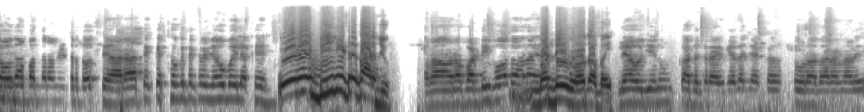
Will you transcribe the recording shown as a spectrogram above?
14 15 ਲੀਟਰ ਦੁੱਧ ਤਿਆਰ ਆ ਤੇ ਕਿੱਥੋਂ ਕਿਤੇ ਕਰ ਜਾਊ ਬਈ ਲੱਖੇ? ਇਹ ਬਾਈ 20 ਲੀਟਰ ਕਰ ਜੂ। ਆਰਾਮ ਨਾਲ ਵੱਡੀ ਬਹੁਤ ਆ ਨਾ ਇਹ। ਵੱਡੀ ਬਹੁਤ ਆ ਬਾਈ। ਲਿਆਓ ਜੀ ਇਹਨੂੰ ਕੱਦ ਕਰਾ ਕੇ ਇਹਦਾ ਚੈੱਕ ਤੋਰਾ ਤਾਰਾਂ ਨਾਲੇ।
